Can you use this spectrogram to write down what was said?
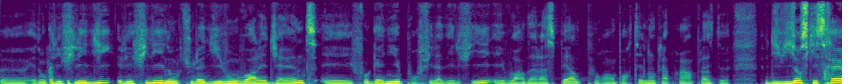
Et donc les Phillies, les Phillies, donc tu l'as dit, vont voir les Giants et il faut gagner pour Philadelphie et voir Dallas perdre pour remporter donc la première place de, division, ce qui serait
